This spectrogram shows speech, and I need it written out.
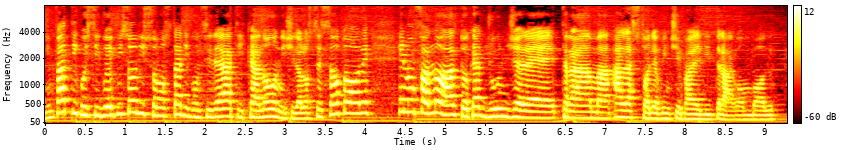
Infatti questi due episodi sono stati considerati canonici dallo stesso autore e non fanno altro che aggiungere trama alla storia principale di Dragon Ball.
